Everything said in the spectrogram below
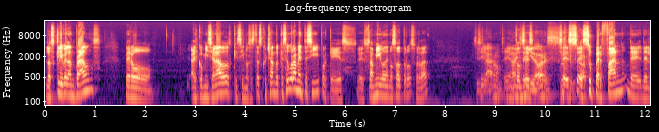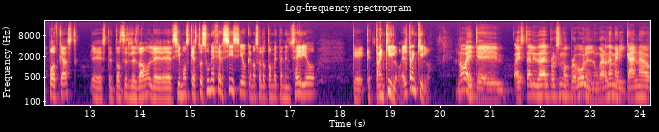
los Cleveland Browns. Pero al comisionado, que si nos está escuchando, que seguramente sí, porque es, es amigo de nosotros, ¿verdad? Sí, claro. entonces, es súper fan del podcast. Este, entonces les vamos, le decimos que esto es un ejercicio, que no se lo tome tan en serio, que, que tranquilo, él tranquilo. No, y que ahí está la idea del próximo Pro Bowl, en lugar de americana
